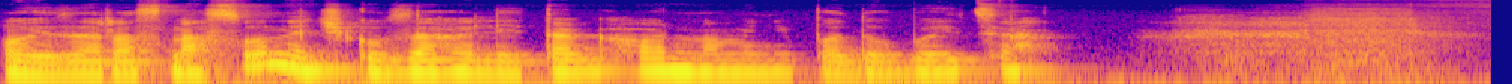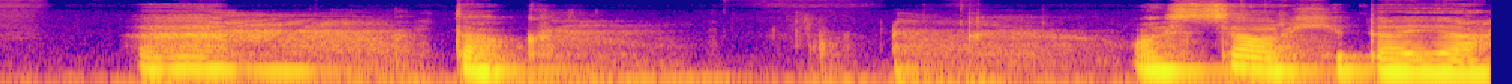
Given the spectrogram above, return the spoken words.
Ой, зараз на сонечку взагалі так гарно мені подобається. Е, так. Ось ця орхідея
